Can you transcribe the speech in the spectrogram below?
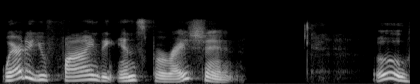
Where do you find the inspiration? Ooh,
